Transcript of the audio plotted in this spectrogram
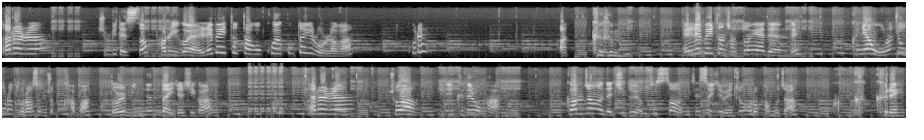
따르릉. 준비됐어? 바로 이거야. 엘리베이터 타고 코의 꼭대기로 올라가. 그래? 아, 금. 엘리베이터는 작동해야 되는데? 그냥 오른쪽으로 돌아서 쭉 가봐. 널 믿는다, 이 자식아. 따르릉. 좋아. 이제 그대로 가. 그 함정은 내 지도에 없었어. 됐어, 이제 왼쪽으로 가보자. 그, 그, 그래.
